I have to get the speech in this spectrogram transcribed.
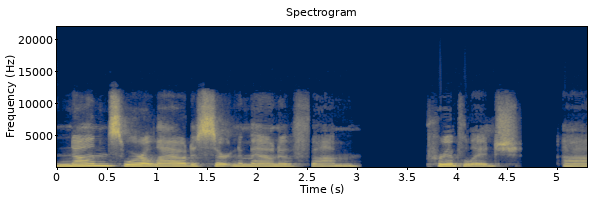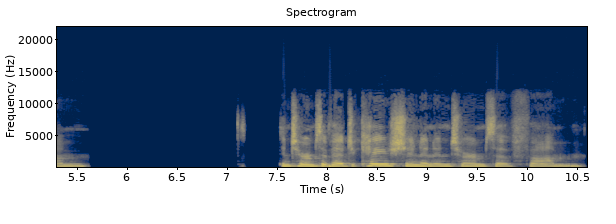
nuns were allowed a certain amount of um, privilege um, in terms of education and in terms of um,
